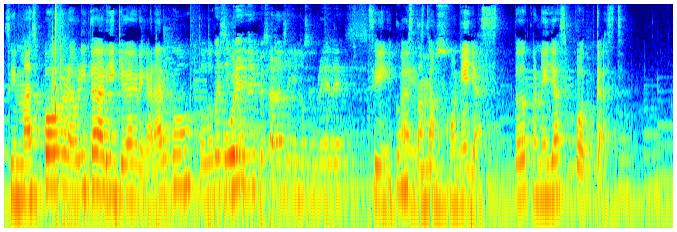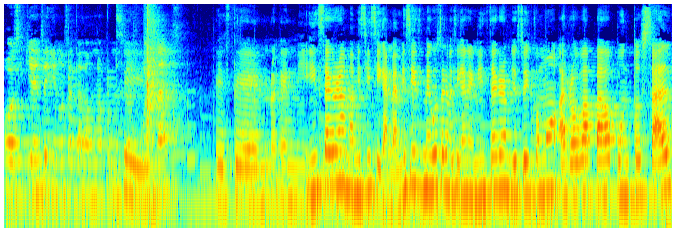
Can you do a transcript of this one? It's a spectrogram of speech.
sin más por ahorita, ¿alguien quiere agregar algo? Todo Pues si cool. quieren empezar a seguirnos en redes, Sí, ¿Cómo ahí estamos? estamos con ellas. Todo con ellas podcast. O si quieren seguirnos a cada una por nuestras Sí. cuentas. Este, en, en mi Instagram, a mí sí síganme. A mí sí me gusta que me sigan en Instagram. Yo estoy como arroba pao.salv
